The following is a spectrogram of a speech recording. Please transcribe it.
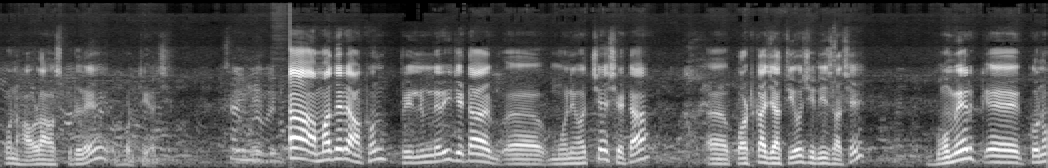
এখন হাওড়া হসপিটালে ভর্তি আছে। আমাদের এখন প্রিলিমিনারি যেটা মনে হচ্ছে সেটা পটকা জাতীয় জিনিস আছে। বোমের কোনো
